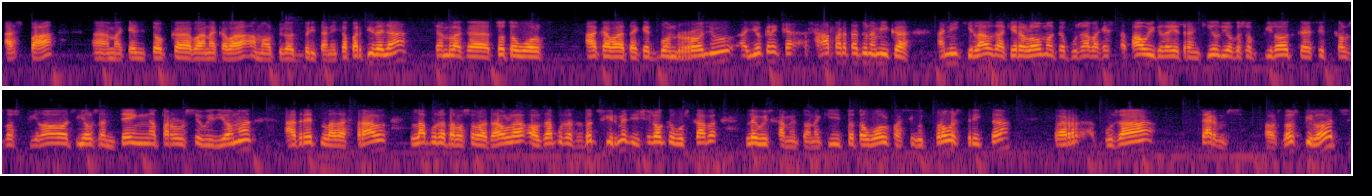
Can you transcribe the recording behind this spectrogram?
a Spa, amb aquell toc que van acabar amb el pilot britànic. A partir d'allà, sembla que Toto Wolff ha acabat aquest bon rotllo. Jo crec que s'ha apartat una mica a Niki Lauda, que era l'home que posava aquesta pau i que deia tranquil, jo que sóc pilot, que he fet que els dos pilots i els entenc, parlo el seu idioma, ha tret la destral, l'ha posat a la sobre taula, els ha posat a tots firmes i això és el que buscava Lewis Hamilton. Aquí Toto Wolff ha sigut prou estricte per posar ferms els dos pilots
